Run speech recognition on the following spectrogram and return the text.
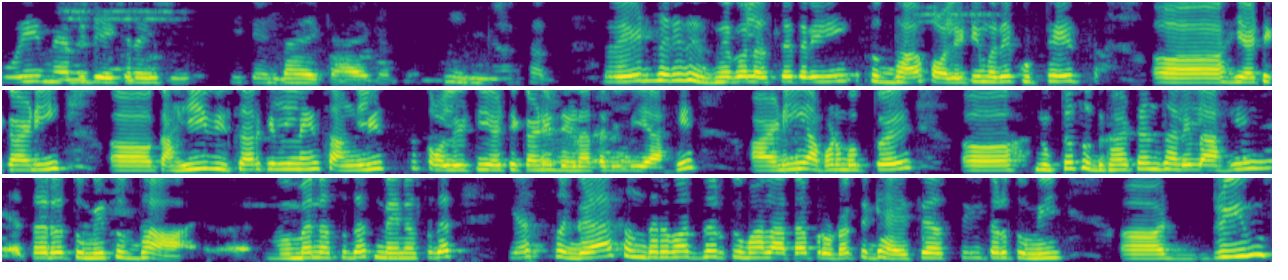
वही मैं अभी देख रही थी कि कैसा है क्या है करके रेट जरी रिझनेबल असले तरी सुद्धा क्वालिटीमध्ये कुठेच या ठिकाणी अं, काहीही विचार केलेला नाही चांगलीच क्वालिटी या ठिकाणी देण्यात आलेली आहे. आणि आपण बघतोय नुकतंच उद्घाटन झालेलं आहे तर तुम्ही सुद्धा वुमेन असू द्यात मेन असू द्यात या सगळ्या संदर्भात जर तुम्हाला आता प्रोडक्ट घ्यायचे असतील तर तुम्ही ड्रीम्स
